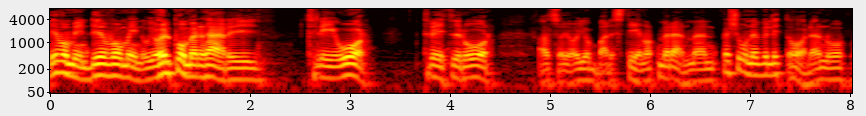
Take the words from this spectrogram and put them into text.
Det var min, det var min. Och jag höll på med den här i tre år. Tre, fyra år. Alltså jag jobbade stenhårt med den. Men personen ville inte ha den. Och,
